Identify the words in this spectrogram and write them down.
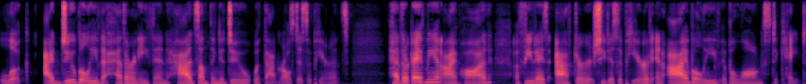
Look, I do believe that Heather and Ethan had something to do with that girl's disappearance. Heather gave me an iPod a few days after she disappeared, and I believe it belongs to Kate.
